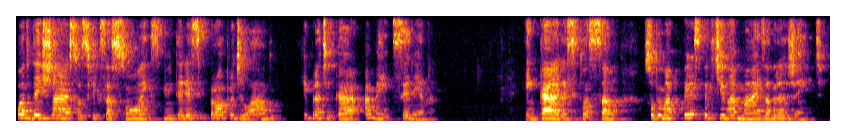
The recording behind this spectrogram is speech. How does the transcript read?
pode deixar suas fixações e o interesse próprio de lado e praticar a mente serena. Encare a situação sob uma perspectiva mais abrangente.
